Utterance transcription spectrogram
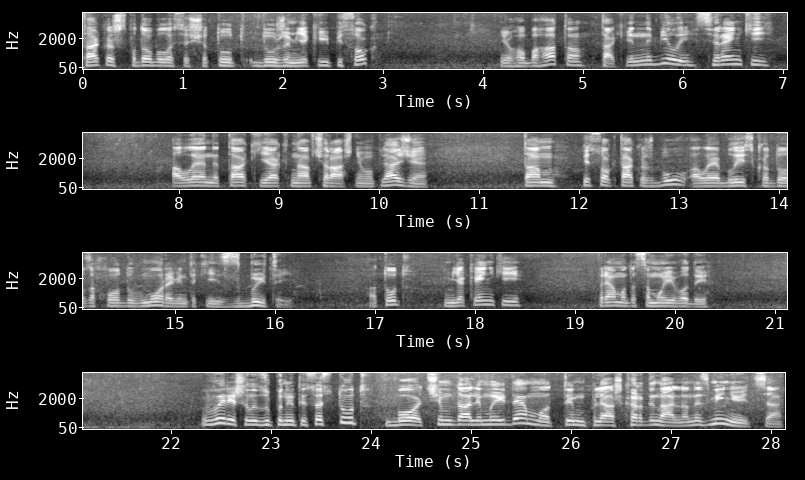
Також сподобалося, що тут дуже м'який пісок. Його багато. Так, він не білий, сіренький, але не так, як на вчорашньому пляжі. Там пісок також був, але близько до заходу в море він такий збитий. А тут м'якенький прямо до самої води. Вирішили зупинитись ось тут, бо чим далі ми йдемо, тим пляж кардинально не змінюється.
